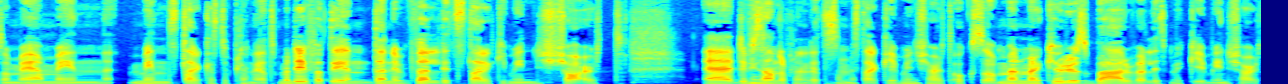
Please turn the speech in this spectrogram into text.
som är min, min starkaste planet. Men det är för att det är en, den är väldigt stark i min chart. Eh, det finns andra planeter som är starka i min chart också, men Merkurius bär väldigt mycket i min chart.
